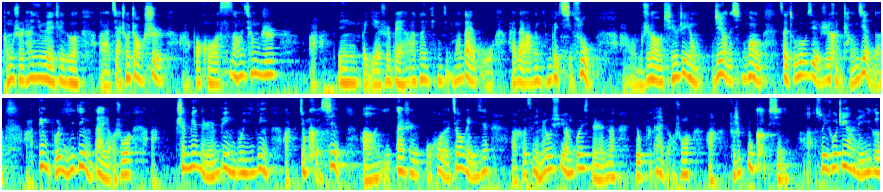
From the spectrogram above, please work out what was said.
同时他因为这个啊驾车肇事啊，包括私藏枪支。啊，因被也是被阿根廷警方逮捕，还在阿根廷被起诉。啊，我们知道，其实这种这样的情况在足球界也是很常见的。啊，并不是一定代表说啊，身边的人并不一定啊就可信啊。但是或者交给一些啊和自己没有血缘关系的人呢，又不代表说啊就是不可信。啊，所以说这样的一个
